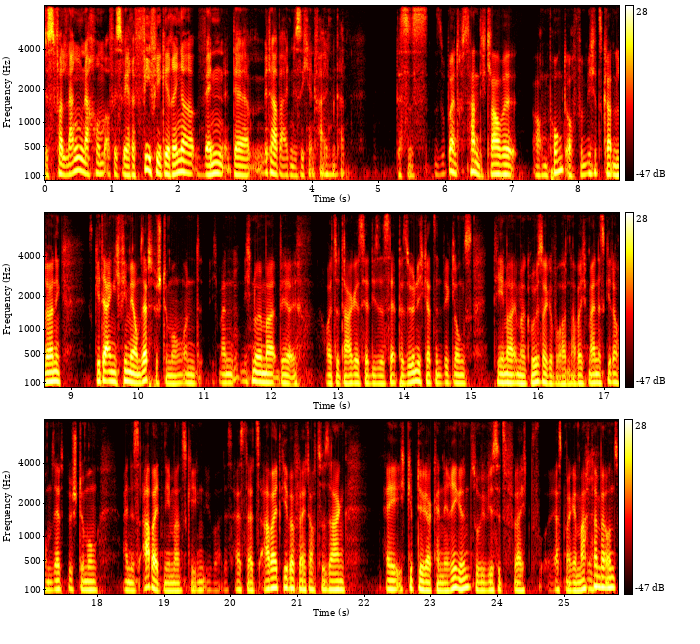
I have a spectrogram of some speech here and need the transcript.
das Verlangen nach Homeoffice wäre viel, viel geringer, wenn der Mitarbeitende sich entfalten kann. Das ist super interessant. Ich glaube, auch ein Punkt, auch für mich jetzt gerade ein Learning, es geht ja eigentlich viel mehr um Selbstbestimmung. Und ich meine, mhm. nicht nur immer, wir, heutzutage ist ja dieses Persönlichkeitsentwicklungsthema immer größer geworden, aber ich meine, es geht auch um Selbstbestimmung eines Arbeitnehmers gegenüber. Das heißt, als Arbeitgeber vielleicht auch zu sagen, hey, ich gebe dir gar keine Regeln, so wie wir es jetzt vielleicht erstmal gemacht mhm. haben bei uns,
